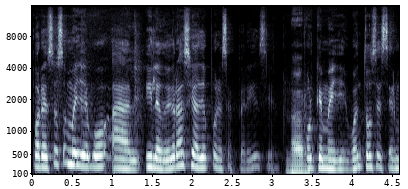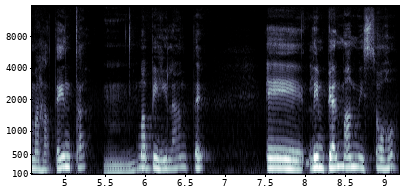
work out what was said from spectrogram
Por eso eso me llevó al... Y le doy gracias a Dios por esa experiencia. Claro. Porque me llevó entonces a ser más atenta, mm, más vigilante, eh, limpiar más mis ojos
